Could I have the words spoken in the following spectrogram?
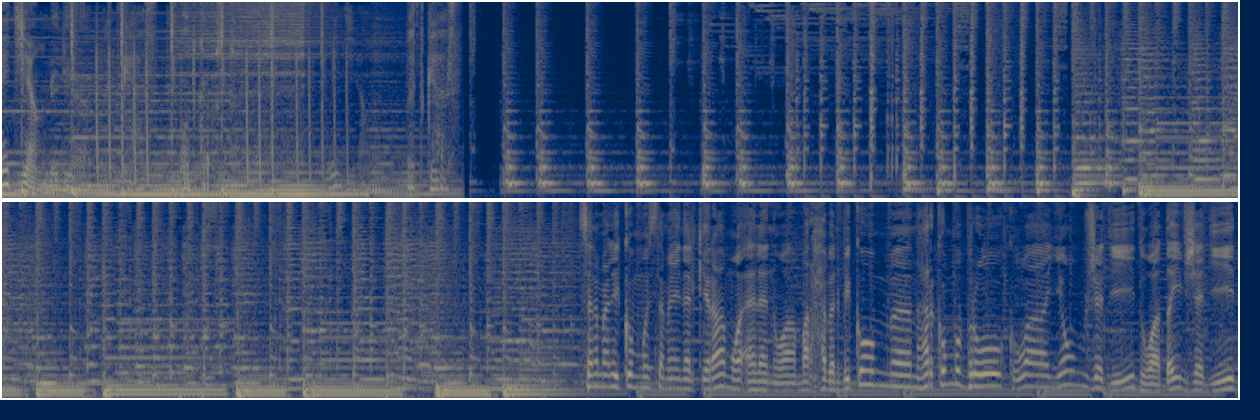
Média. Média. Podcast. Média. Podcast. السلام عليكم مستمعينا الكرام واهلا ومرحبا بكم نهاركم مبروك ويوم جديد وضيف جديد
